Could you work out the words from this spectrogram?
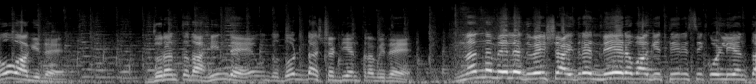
ನೋವಾಗಿದೆ. ದುರಂತದ ಹಿಂದೆ ಒಂದು ದೊಡ್ಡ ಷಡ್ಯಂತ್ರವಿದೆ. ನನ್ನ ಮೇಲೆ ದ್ವೇಷ ಇದ್ರೆ ನೇರವಾಗಿ ತೀರಿಸಿಕೊಳ್ಳಿ ಅಂತ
